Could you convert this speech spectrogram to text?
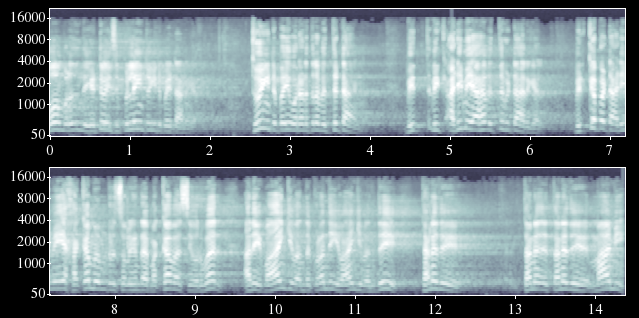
போகும்பொழுது இந்த எட்டு வயசு பிள்ளையும் தூக்கிட்டு போயிட்டானுங்க. தூக்கிட்டு போய் ஒரு இடத்துல வித்துட்டாங்க. வித் அடிமையாக வித்து விட்டார்கள் விற்கப்பட்ட அடிமையை ஹக்கம் என்று சொல்கின்ற மக்காவாசி ஒருவர் அதை வாங்கி வந்த குழந்தையை வாங்கி வந்து தனது தனது தனது மாமி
